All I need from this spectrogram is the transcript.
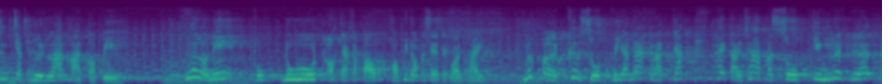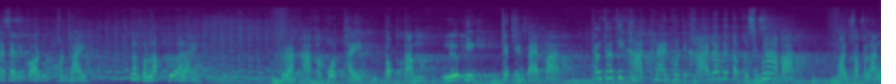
6-7หมื่นล้านบาทต่อปี เงินเหล่านี้ถูกดูดออกจากกระเป๋าของพี่น้องเกษตรกรไทยเมื่อเปิดเครื่องสูบพญานาคขนาดยักษ์ให้ต่างชาติมาสูบกินเลือดเนื้อเกษตรกรคนไทย แล้วผลลัพธ์คืออะไร ราคาข้าวโพดไทยตกต่ำเหลือเพียง 7-8 บาท ทั้งๆที่ขาดแคลนควรจะขายได้ไม่ต่ำกว่า 15 บาท มันสำปะหลัง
